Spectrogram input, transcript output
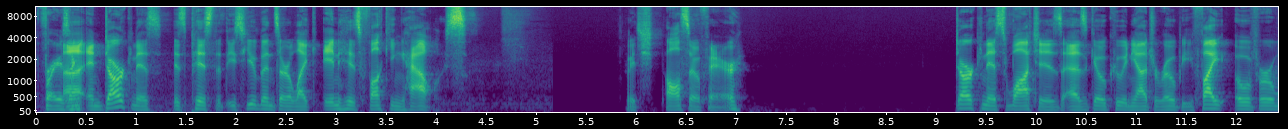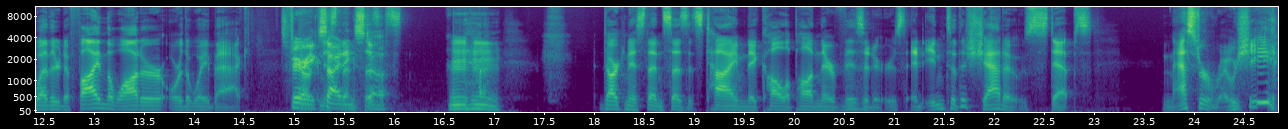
Phrasing. Uh, and Darkness is pissed that these humans are like in his fucking house. which also fair. Darkness watches as Goku and Yajirobe fight over whether to find the water or the way back. It's very Darkness exciting stuff. Mm-hmm. Darkness then says it's time they call upon their visitors, and into the shadows steps Master Roshi.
